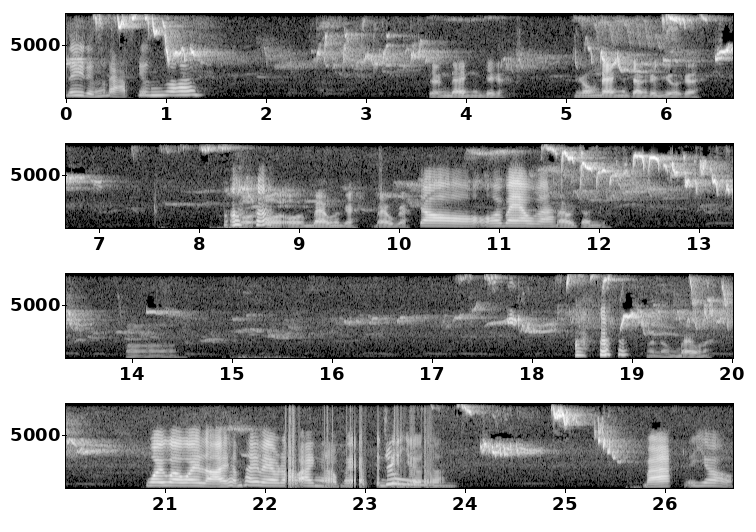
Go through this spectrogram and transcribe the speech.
đi đừng có đạp chân thôi con đen con kia kìa. Con đen trên trời cây dừa kìa. Ôi ôi ôi beo nữa kìa beo kìa. Trời ơi beo kìa. Beo trên kìa. Ờ, này là con beo nè quay qua quay lại không thấy beo đâu? Ai ngờ beo trên cây dừa bạc đi vô.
